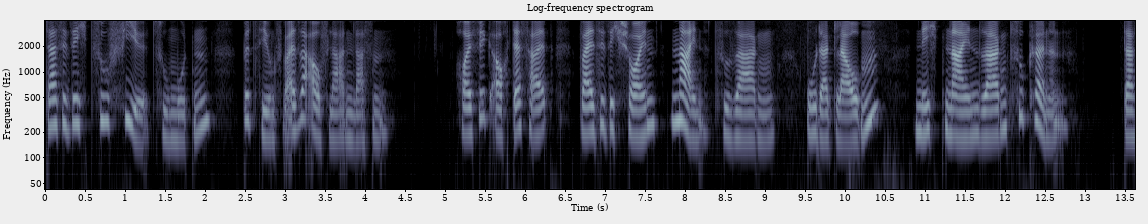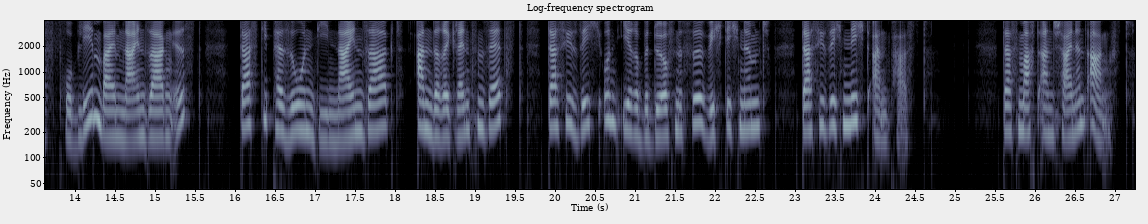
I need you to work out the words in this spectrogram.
dass sie sich zu viel zumuten bzw. aufladen lassen. Häufig auch deshalb, weil sie sich scheuen, Nein zu sagen oder glauben, nicht Nein sagen zu können. Das Problem beim Nein sagen ist, dass die Person, die Nein sagt, andere Grenzen setzt, dass sie sich und ihre Bedürfnisse wichtig nimmt, dass sie sich nicht anpasst. Das macht anscheinend Angst.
